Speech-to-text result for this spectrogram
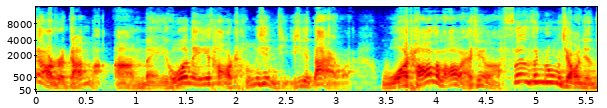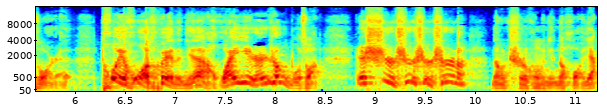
要是敢把啊美国那一套诚信体系带过来，我朝的老百姓啊，分分钟教您做人，退货退的您啊怀疑人生不算，这试吃试吃呢，能吃空您的货架；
